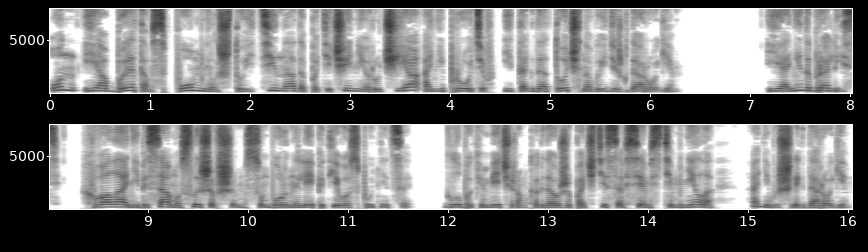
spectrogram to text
Он и об этом вспомнил, что идти надо по течению ручья, а не против, и тогда точно выйдешь к дороге. И они добрались. Хвала небесам, услышавшим сумбурный лепет его спутницы. Глубоким вечером, когда уже почти совсем стемнело, они вышли к дороге.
